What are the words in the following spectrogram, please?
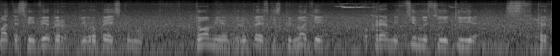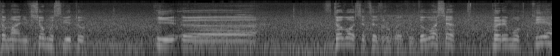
мати свій вибір в європейському домі, в європейській спільноті, окремі цінності, які є притаманні всьому світу. І е, вдалося це зробити. Вдалося перемогти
